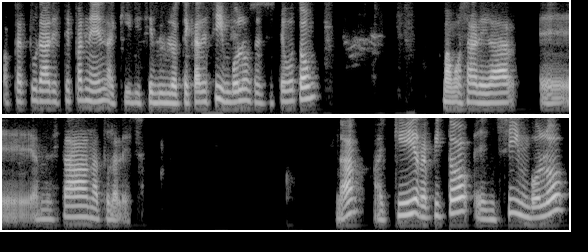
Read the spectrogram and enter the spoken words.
aperturar este panel. Aquí dice biblioteca de símbolos, es este botón. Vamos a agregar, eh, ¿dónde está? Naturaleza. Aquí, repito, en símbolo,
